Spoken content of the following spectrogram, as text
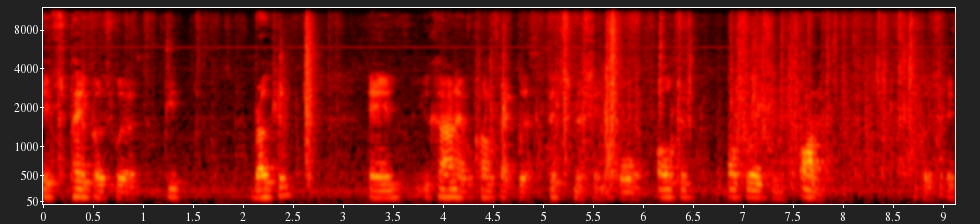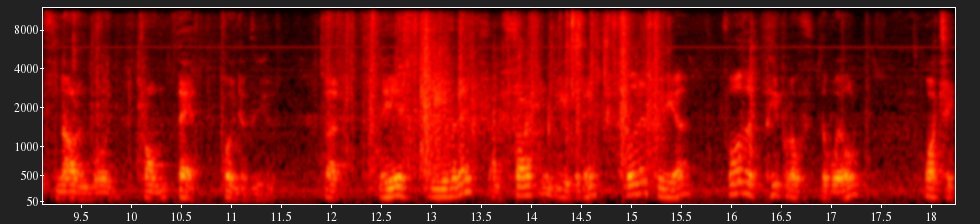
its papers were broken and you can't have a contract with bits missing or altered alterations on it because it's null and void from that point of view. But there's the evidence, I'm citing the evidence for this video, for the people of the world watching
